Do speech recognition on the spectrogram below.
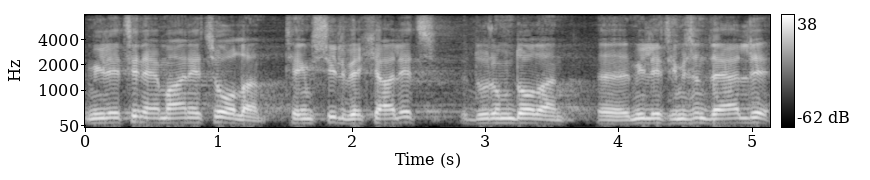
milletin emaneti olan, temsil vekalet durumda olan e, milletimizin değerli e,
